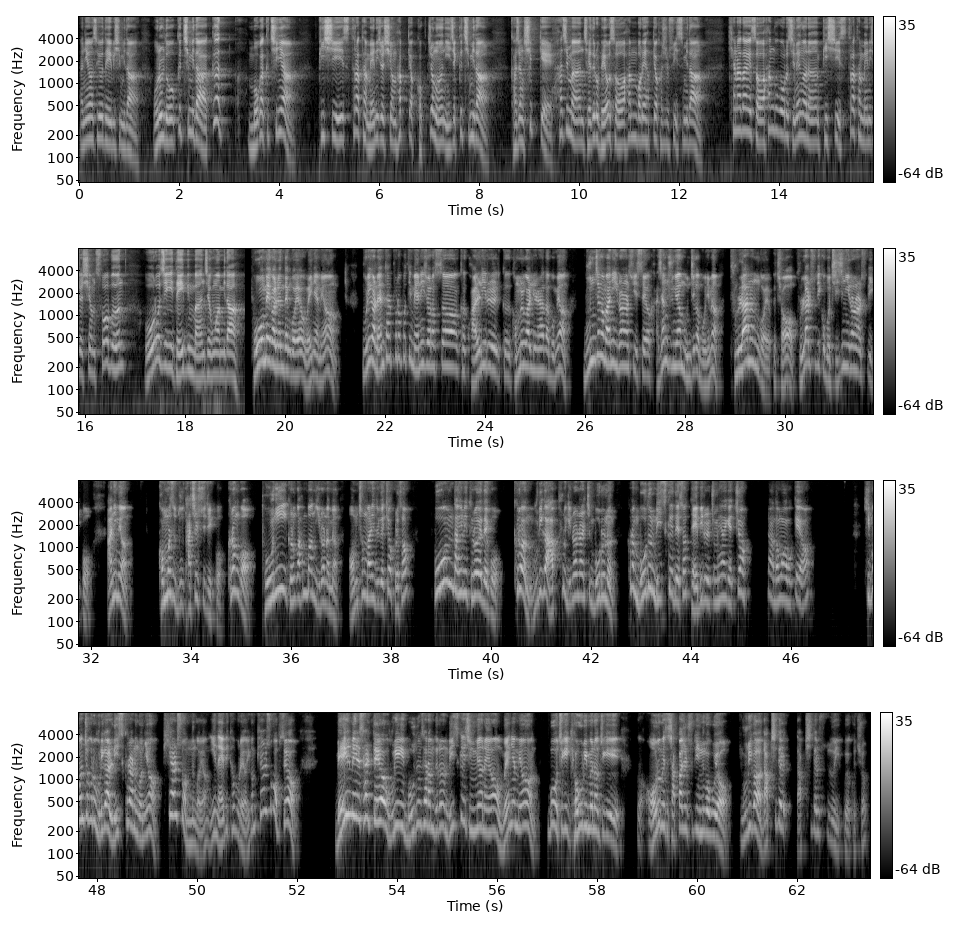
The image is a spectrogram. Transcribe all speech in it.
안녕하세요 데이빗입니다. 오늘도 끝입니다. 끝! 뭐가 끝이냐? PC 스트라타 매니저 시험 합격 걱정은 이제 끝입니다. 가장 쉽게 하지만 제대로 배워서 한 번에 합격하실 수 있습니다. 캐나다에서 한국어로 진행하는 PC 스트라타 매니저 시험 수업은 오로지 데이빗만 제공합니다. 보험에 관련된 거예요. 왜냐면 우리가 렌탈 프로퍼티 매니저로서 그 관리를 그 건물 관리를 하다 보면 문제가 많이 일어날 수 있어요. 가장 중요한 문제가 뭐냐면 불나는 거예요. 그렇죠? 불날 수도 있고 뭐 지진이 일어날 수도 있고 아니면 건물에서 누구 다칠 수도 있고 그런 거 돈이 그런 거 한 번 일어나면 엄청 많이 들겠죠. 그래서 보험 당연히 들어야 되고 그런 우리가 앞으로 일어날지 모르는 그런 모든 리스크에 대해서 대비를 좀 해야겠죠. 자 넘어가 볼게요. 기본적으로 우리가 리스크라는 건요 피할 수 없는 거예요. 이네비터블이에요. 이건 피할 수가 없어요. 매일매일 살 때요 우리 모든 사람들은 리스크에 직면해요. 왜냐면 뭐 저기 겨울이면은 저기 얼음에서 자빠질 수도 있는 거고요. 우리가 납치될 납치될 수도 있고요. 그렇죠?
